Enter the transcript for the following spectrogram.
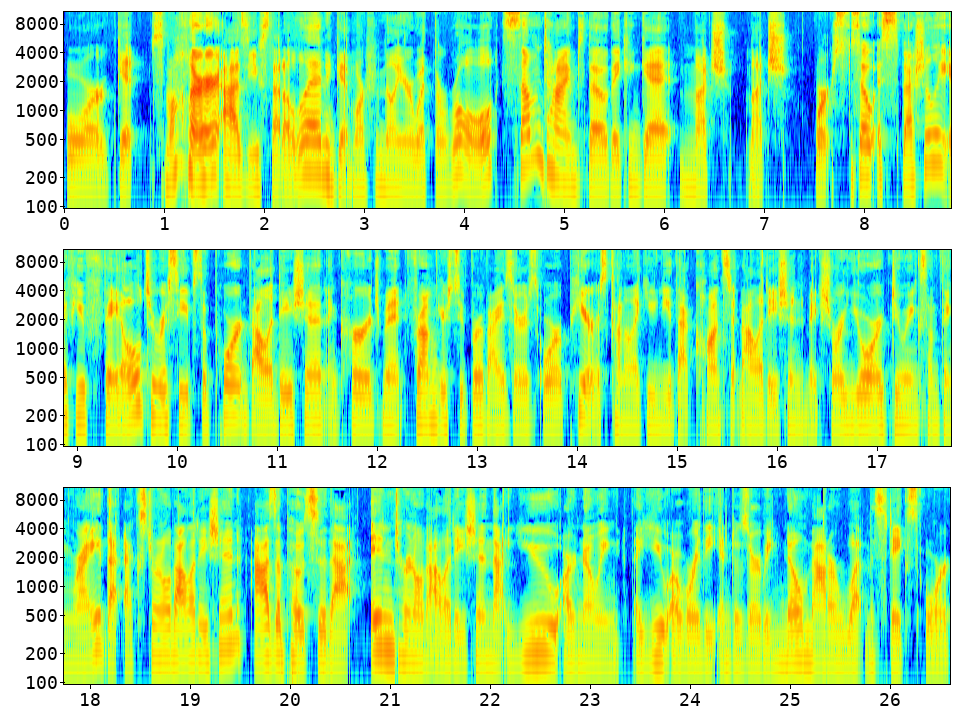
or get smaller as you settle in and get more familiar with the role. Sometimes, though, they can get much, much worse. So, especially if you fail to receive support, validation, encouragement from your supervisors or peers, kind of like you need that constant validation to make sure you're doing something right, that external validation, as opposed to that internal validation that you are knowing that you are worthy and deserving no matter what mistakes or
